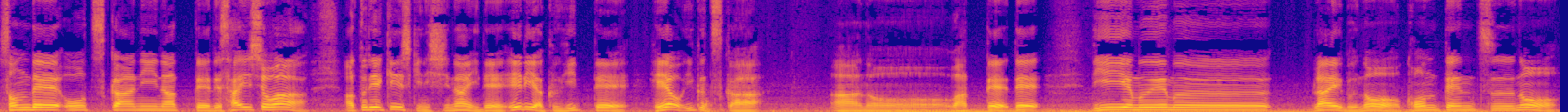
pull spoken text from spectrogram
そんで、大塚になって、で、最初はアトリエ形式にしないで、エリア区切って、部屋をいくつかあの、割って、で、DMM ライブのコンテンツの、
